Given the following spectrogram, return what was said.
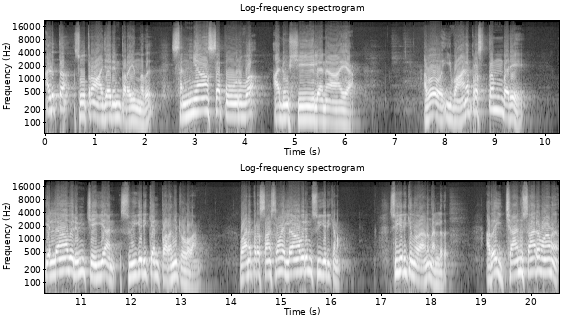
അടുത്ത സൂത്രം ആചാര്യൻ പറയുന്നത് സന്യാസപൂർവ അനുശീലനായ. അപ്പോൾ ഈ വാനപ്രസ്ഥം വരെ എല്ലാവരും ചെയ്യാൻ സ്വീകരിക്കാൻ പറഞ്ഞിട്ടുള്ളതാണ്. വാനപ്രസ്ഥാശ്രമം എല്ലാവരും സ്വീകരിക്കണം. സ്വീകരിക്കുന്നതാണ് നല്ലത്. അത് ഇച്ഛാനുസാരമാണ്.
